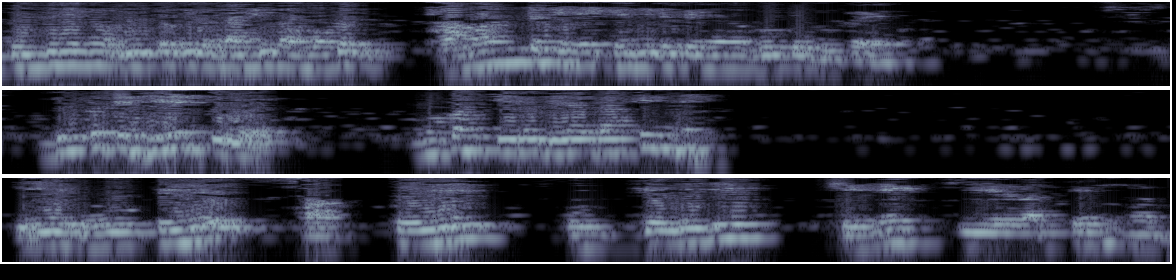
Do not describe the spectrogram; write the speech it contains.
දුකේන රූප කියලා දකින්න මොකද තමන්ට කෙනෙක් හැටියට පෙනෙන රූප දුක එනවා. දුකට හේතුව මොකක්ද කියලා දිහා දකින්නේ? ඒ රූපයේ සත්‍යයේ උද්ගලයේ කෙනෙක් කියලා පෙනෙන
